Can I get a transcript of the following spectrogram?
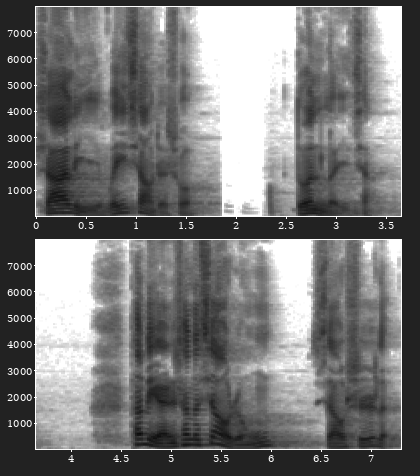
莎莉微笑着说，顿了一下，她脸上的笑容消失了。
